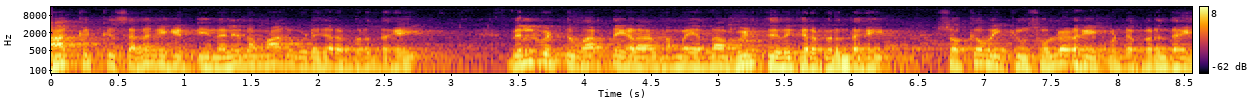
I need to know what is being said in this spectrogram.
நாக்குக்கு சலங்கை கட்டி நளினமாக விடுகிற பெருந்தகை வெல்வெட்டு வார்த்தைகளால் நம்மை எல்லாம் வீழ்த்து இருக்கிற பெருந்தகை சொக்க வைக்கும் சொல்லழகை கொண்ட பெருந்தகை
